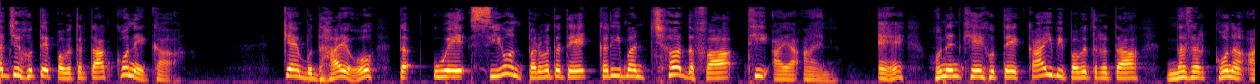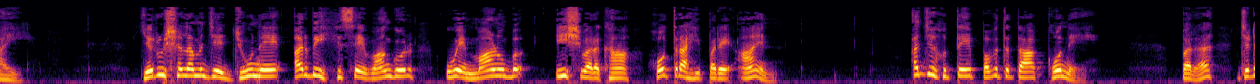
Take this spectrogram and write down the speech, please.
اج ہوتے پوترتا کون کا کی بدھا توے سیون پروت کے قریب چھ دفاع آیا آتے کا پوترتا نظر کون آئی یروشلم کے جنے اربی حصے وغر اے مہن بشور ہوترا ہی پڑے آن اج ہوتے پوترتا کون پر جد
